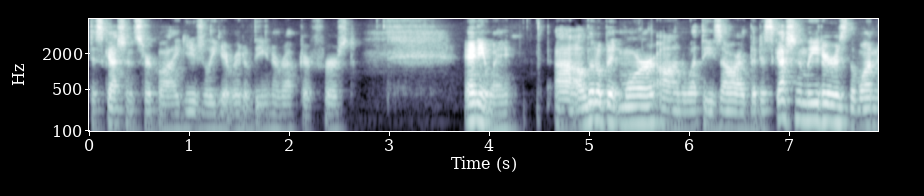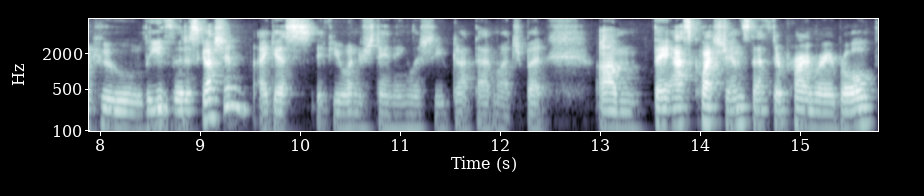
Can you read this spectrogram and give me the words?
discussion circle, I usually get rid of the interrupter first. Anyway, uh, a little bit more on what these are. The discussion leader is the one who leads the discussion. I guess if you understand English, you've got that much. But um, they ask questions. That's their primary role.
